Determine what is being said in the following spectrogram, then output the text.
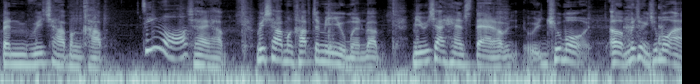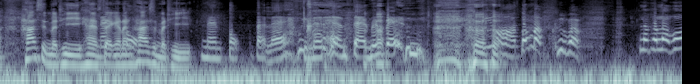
เป็นวิชาบังคับจริงเหรอ ใช่ครับ วิชาบังคับจะมีอยู่เหมือนแบบ มีวิชา handstand ครับ ชั่วโมง เออไม่ถึงชั่วโมงอะ50นาที handstand กันทั้ง50นาที แนนตกแต่แรกแนนแฮนด์สแตนไม่เป็นจริงเหรอ ต้องแบบคือแบบ แล้วก็เราก็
